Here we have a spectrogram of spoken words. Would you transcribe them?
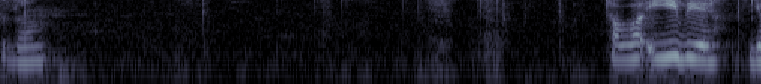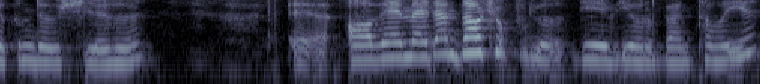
Şuradan. Tava iyi bir yakın dövüş silahı. Ee, AVM'den daha çok vuruyor diye biliyorum ben tavayı.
